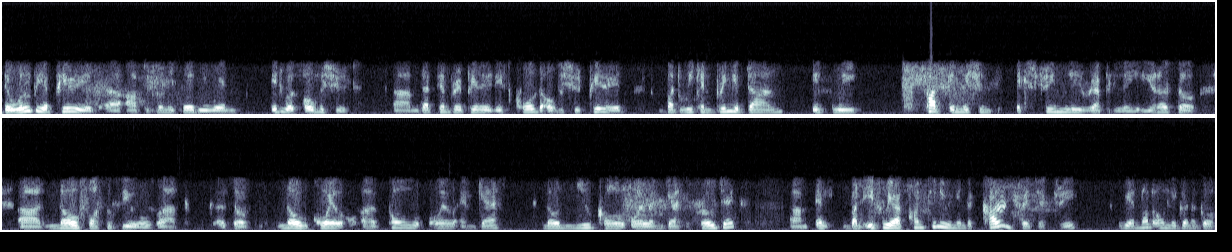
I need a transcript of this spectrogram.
There will be a period uh, after 2030 when it will overshoot. Um, that temporary period is called the overshoot period, but we can bring it down if we cut emissions extremely rapidly. You know, so uh, no fossil fuels, uh, so no coal, uh, coal, oil, and gas, no new coal, oil, and gas projects. Um, and, but if we are continuing in the current trajectory, we are not only going to go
